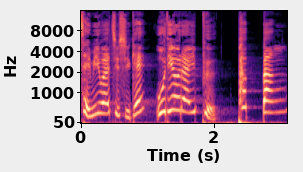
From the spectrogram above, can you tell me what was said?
재미와 지식의 오디오 라이프 팝빵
